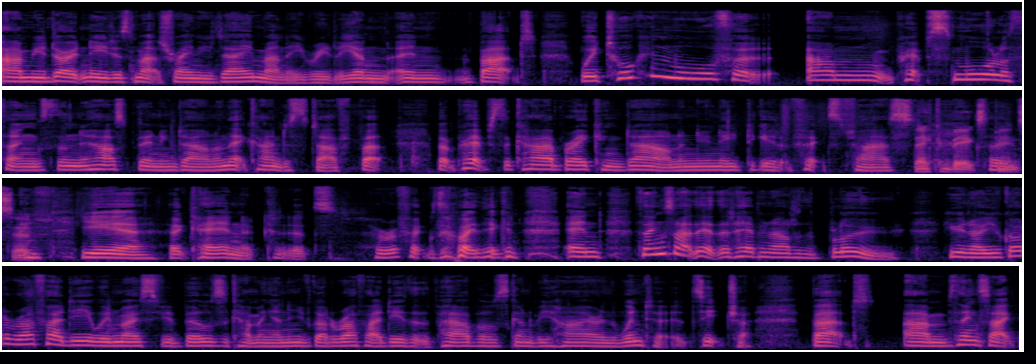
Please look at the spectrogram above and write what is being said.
um, you don't need as much rainy day money really, and and but we're talking more for. Um, perhaps smaller things than your house burning down and that kind of stuff, but but perhaps the car breaking down and you need to get it fixed fast. That can be So- expensive. Yeah, it can. It, it's horrific the way they can. And things like that that happen out of the blue. You know, you've got a rough idea when most of your bills are coming in, and you've got a rough idea that the power bill is going to be higher in the winter, etc. But um, things like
